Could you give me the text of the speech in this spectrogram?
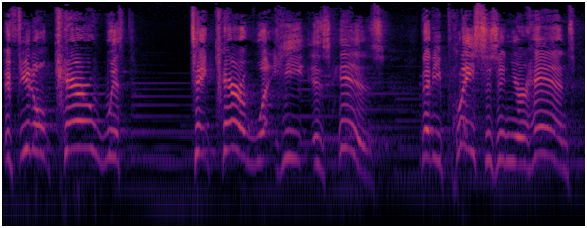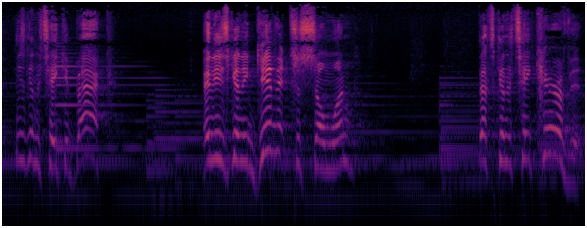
If you don't care with, take care of what He is His, that He places in your hands, He's going to take it back. And He's going to give it to someone that's going to take care of it.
